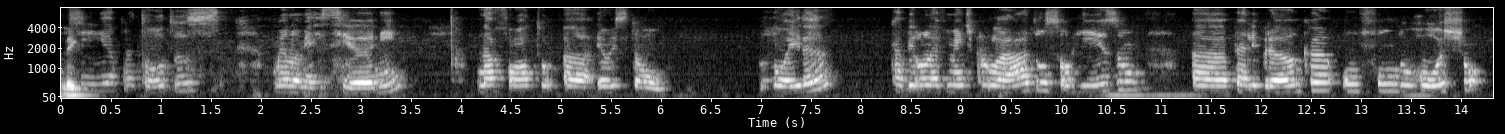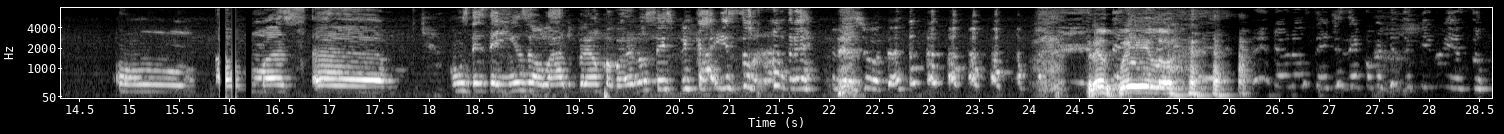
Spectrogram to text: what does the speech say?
Le... dia para todos. Meu nome é Riciane. Na foto uh, eu estou loira, cabelo levemente para o lado, um sorriso, uh, pele branca, um fundo roxo com algumas uh, uns desenhos ao lado branco. Agora eu não sei explicar isso, André, me ajuda. Tranquilo. Eu não sei dizer como é que eu defino isso.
